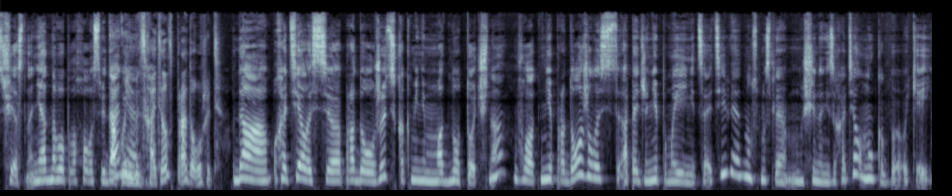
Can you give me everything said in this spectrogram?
честно, ни одного плохого свидания. Какой-нибудь захотелось продолжить? Да, хотелось э, продолжить, как минимум одно точно. Вот, не продолжилось, опять же, не по моей инициативе, ну, в смысле, мужчина не захотел, ну, как бы, окей.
